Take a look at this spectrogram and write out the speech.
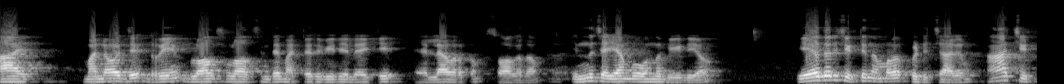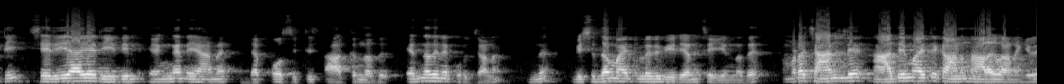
ഹായ് മനോജ് ഡ്രീം ബ്ലോഗ്സ് വ്ളോഗ്സിന്റെ മറ്റൊരു വീഡിയോയിലേക്ക് എല്ലാവർക്കും സ്വാഗതം. ഇന്ന് ചെയ്യാൻ പോകുന്ന വീഡിയോ ഏതൊരു ചിട്ടി നമ്മൾ പിടിച്ചാലും ആ ചിട്ടി ശരിയായ രീതിയിൽ എങ്ങനെയാണ് ഡെപ്പോസിറ്റ് ആക്കുന്നത് എന്നതിനെ കുറിച്ചാണ് ഇന്ന് വിശദമായിട്ടുള്ളൊരു വീഡിയോ ആണ് ചെയ്യുന്നത്. നമ്മുടെ ചാനൽ ആദ്യമായിട്ട് കാണുന്ന ആളുകളാണെങ്കിൽ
